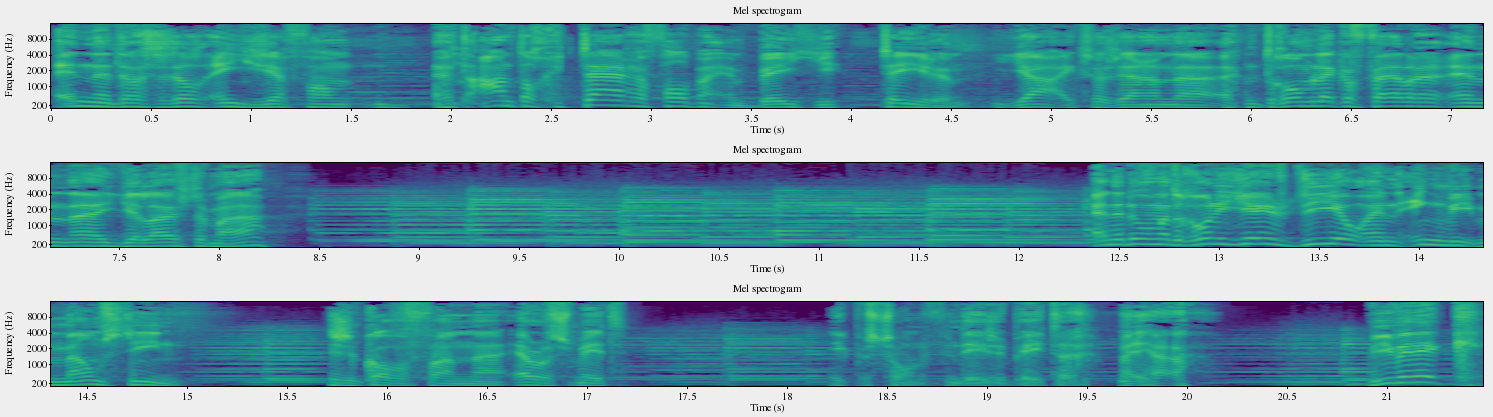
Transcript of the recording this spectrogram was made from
En er was er zelfs eentje zegt van... het aantal gitaren valt mij een beetje tegen. Ja, ik zou zeggen, droom lekker verder en je luistert maar. En dat doen we met Ronnie James Dio en Ingwie Malmsteen. Het is een cover van Aerosmith. Ik persoonlijk vind deze beter. Maar ja, wie ben ik?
